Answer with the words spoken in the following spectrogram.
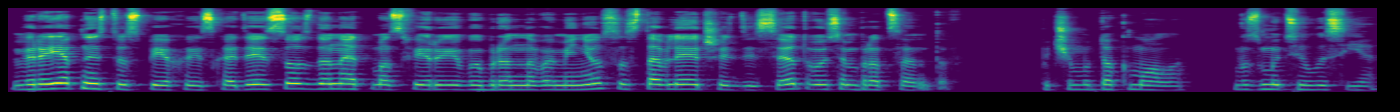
Вероятность успеха, исходя из созданной атмосферы и выбранного меню, составляет 68%. «Почему так мало?» – возмутилась я.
